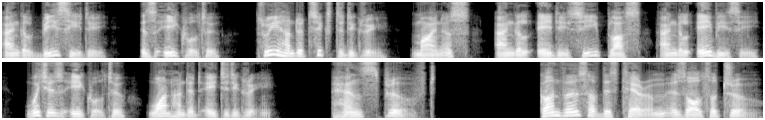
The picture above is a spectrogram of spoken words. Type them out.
angle BCD is equal to 360 degree minus angle ADC plus angle ABC which is equal to 180 degree. Hence proved. Converse of this theorem is also true.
